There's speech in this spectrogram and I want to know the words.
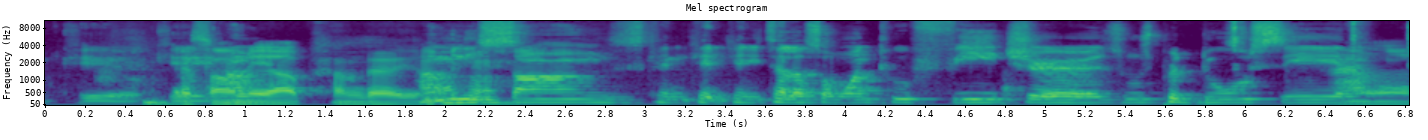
Okay, okay. It's How- only up from there. How know? many songs can, can can you tell us a one two features? Who's producing? I mean,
